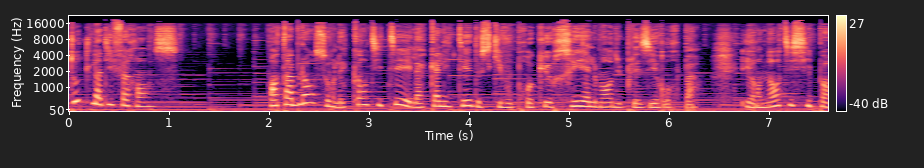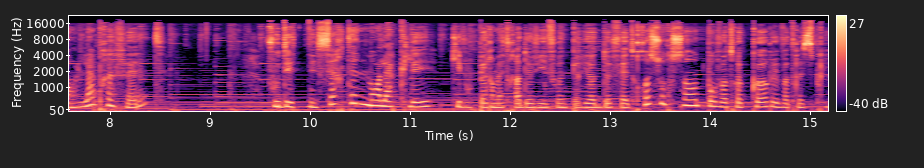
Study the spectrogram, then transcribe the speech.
toute la différence. En tablant sur les quantités et la qualité de ce qui vous procure réellement du plaisir au repas, et en anticipant l'après-fête, vous détenez certainement la clé qui vous permettra de vivre une période de fête ressourçante pour votre corps et votre esprit.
